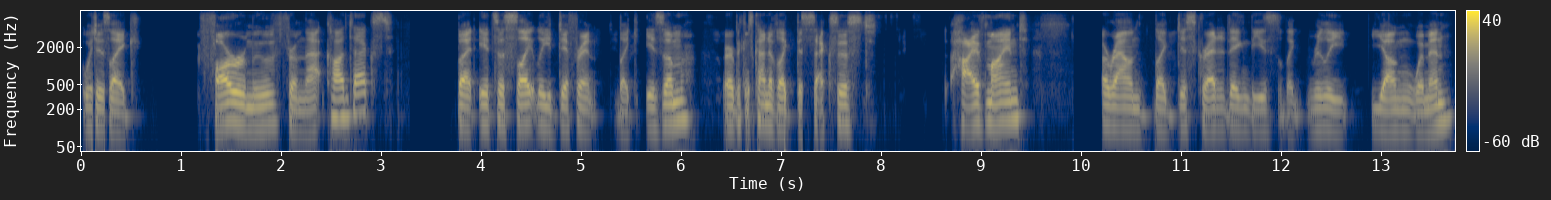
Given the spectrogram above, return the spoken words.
which is like far removed from that context but it's a slightly different like ism it becomes kind of like the sexist hive mind around like discrediting these like really young women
